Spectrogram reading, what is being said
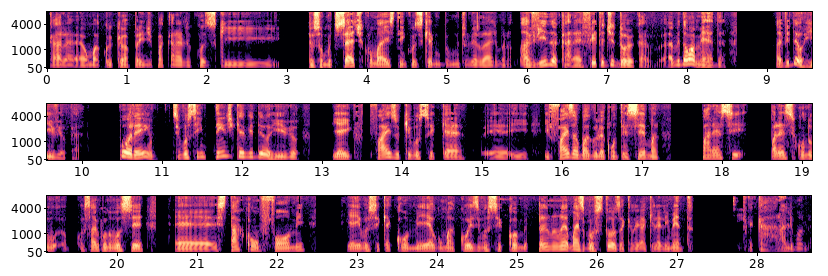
cara, é uma coisa que eu aprendi pra caralho. Coisas que eu sou muito cético, mas tem coisas que é muito verdade, mano. A vida, cara, é feita de dor, cara. A vida é uma merda. A vida é horrível, cara. Porém, se você entende que a vida é horrível e aí faz o que você quer é, e, e, faz o bagulho acontecer, mano, parece, parece quando, sabe quando você é, está com fome e aí você quer comer alguma coisa e você come, não é mais gostoso aquele, aquele alimento? Sim. Fica caralho, mano.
